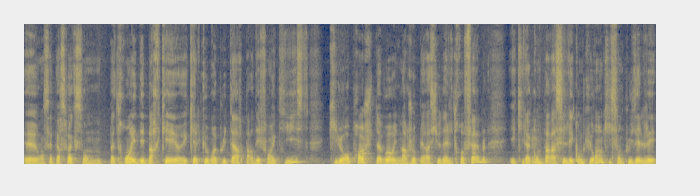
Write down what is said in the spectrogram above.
Euh, on s'aperçoit que son patron est débarqué euh, quelques mois plus tard par des fonds activistes qui lui reprochent d'avoir une marge opérationnelle trop faible et qui la mm. comparent à celle des concurrents qui sont plus élevées.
